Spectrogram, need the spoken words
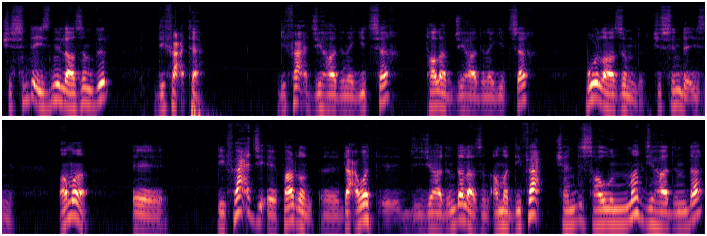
Çizsinin de izni lazımdır difa'te. Difa cihadına gitsek, talep cihadına gitsek bu lazımdır. Çizsinin de izni. Ama e, difa e, pardon e, davet e, cihadında lazım ama difa kendi savunma cihadında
